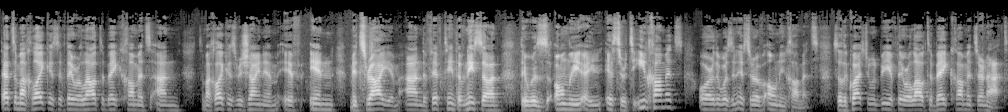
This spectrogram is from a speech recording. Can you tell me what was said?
that's a machlokes if they were allowed to bake chametz on it's a machlokes rishonim if in Mitzrayim on the fifteenth of Nisan there was only an isser to eat chametz or there was an isser of owning chametz. So the question would be if they were allowed to bake chametz or not,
